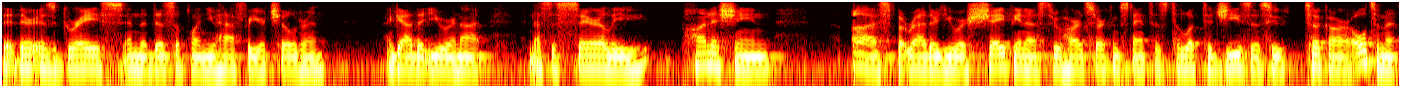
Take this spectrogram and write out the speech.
that there is grace in the discipline you have for your children, and God, that you are not necessarily punishing us, but rather you are shaping us through hard circumstances to look to Jesus, who took our ultimate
